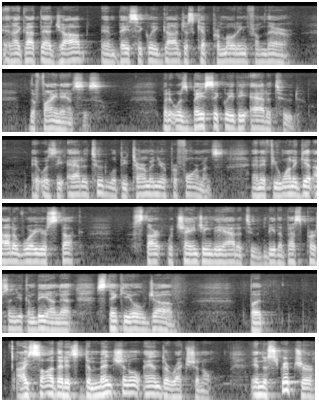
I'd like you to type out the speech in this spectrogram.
and I got that job, and basically, God just kept promoting from there the finances. But it was basically the attitude. It was the attitude will determine your performance. And if you want to get out of where you're stuck, start with changing the attitude. and Be the best person you can be on that stinky old job. But I saw that it's dimensional and directional. In the scripture,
